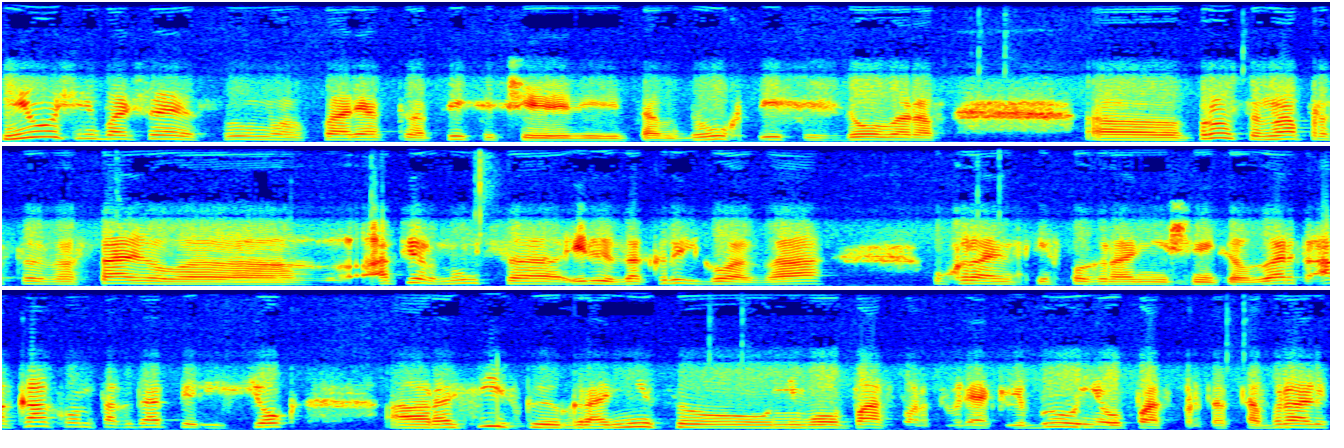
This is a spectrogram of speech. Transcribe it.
Не очень большая сумма, порядка тысячи или там двух тысяч долларов, э, просто-напросто заставила опернуться или закрыть глаза украинских пограничников. Говорят, а как он тогда пересек а, российскую границу? У него паспорт вряд ли был, у него паспорт отобрали.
